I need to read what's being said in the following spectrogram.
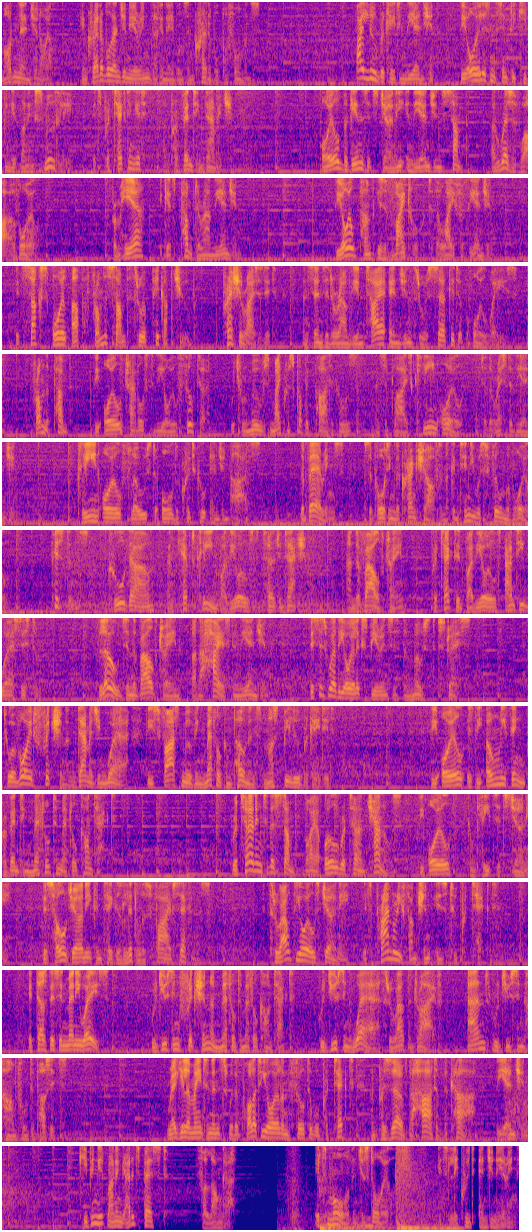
modern engine oil. Incredible engineering that enables incredible performance. By lubricating the engine, the oil isn't simply keeping it running smoothly, it's protecting it and preventing damage. Oil begins its journey in the engine's sump, a reservoir of oil. From here, it gets pumped around the engine. The oil pump is vital to the life of the engine. It sucks oil up from the sump through a pickup tube, pressurizes it, and sends it around the entire engine through a circuit of oilways. From the pump, the oil travels to the oil filter, which removes microscopic particles and supplies clean oil to the rest of the engine. Clean oil flows to all the critical engine parts. The bearings, supporting the crankshaft on a continuous film of oil. Pistons, cooled down and kept clean by the oil's detergent action. And the valve train, protected by the oil's anti-wear system. Loads in the valve train are the highest in the engine. This is where the oil experiences the most stress. To avoid friction and damaging wear, these fast-moving metal components must be lubricated. The oil is the only thing preventing metal-to-metal -metal contact. Returning to the sump via oil return channels, the oil completes its journey. This whole journey can take as little as five seconds. Throughout the oil's journey, its primary function is to protect. It does this in many ways, reducing friction and metal-to-metal -metal contact, reducing wear throughout the drive, and reducing harmful deposits. Regular maintenance with a quality oil and filter will protect and preserve the heart of the car, the engine, keeping it running at its best for longer. It's more than just oil. It's liquid engineering.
